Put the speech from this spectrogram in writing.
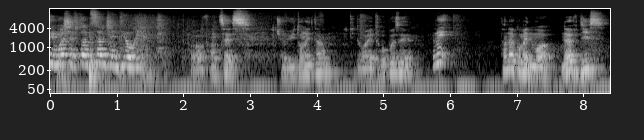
Écoutez-moi, chef Thompson, j'ai une théorie. Oh, Frances, tu as vu ton état Tu devrais être reposé. Mais. T'en as combien de mois? 9, 10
